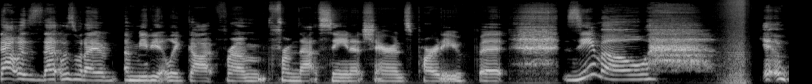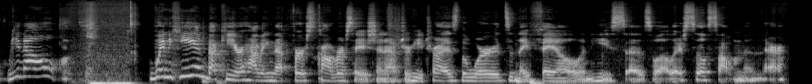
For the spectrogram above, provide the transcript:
that was that was what I immediately got from from that scene at Sharon's party. But Zemo, it, you know when he and Bucky are having that first conversation after he tries the words and they fail, and he says, Well, there's still something in there.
